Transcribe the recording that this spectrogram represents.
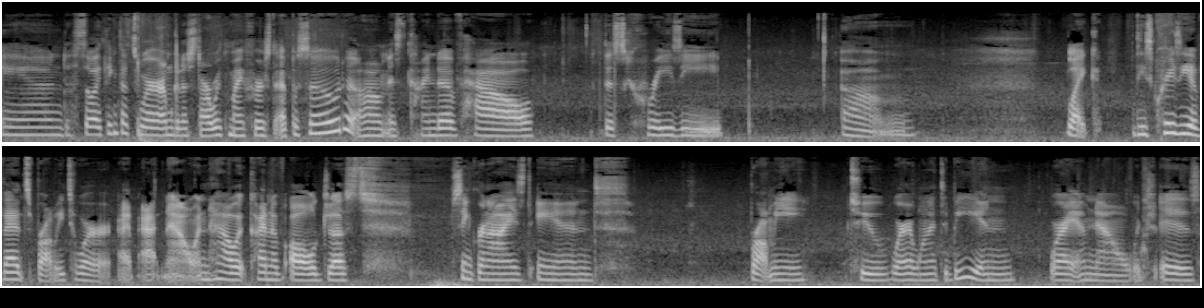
And so I think that's where I'm going to start with my first episode. Um, is kind of how this crazy um, like these crazy events brought me to where I'm at now and how it kind of all just synchronized and brought me to where I wanted to be and where I am now, which is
